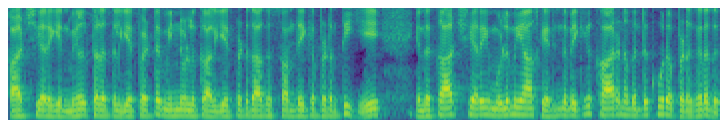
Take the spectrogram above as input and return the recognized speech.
காட்சியறையின் மேல்தளத்தில் ஏற்பட்ட மின்னொழுக்கால் ஏற்பட்டதாக சந்தேகப்படும் தீயே இந்த காட்சியறை முழுமையாக எரிந்தமைக்கு காரணம் என்று கூறப்படுகிறது.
